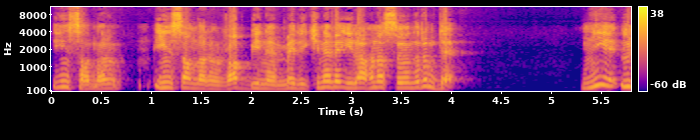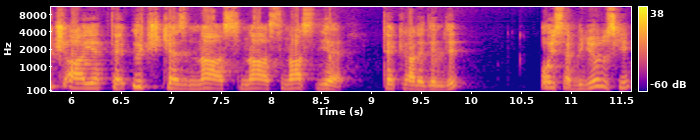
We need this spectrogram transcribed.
insanların insanların Rabbine, melikine ve ilahına sığınırım de. Niye üç ayette üç kez nas, nas, nas diye tekrar edildi? Oysa biliyoruz ki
